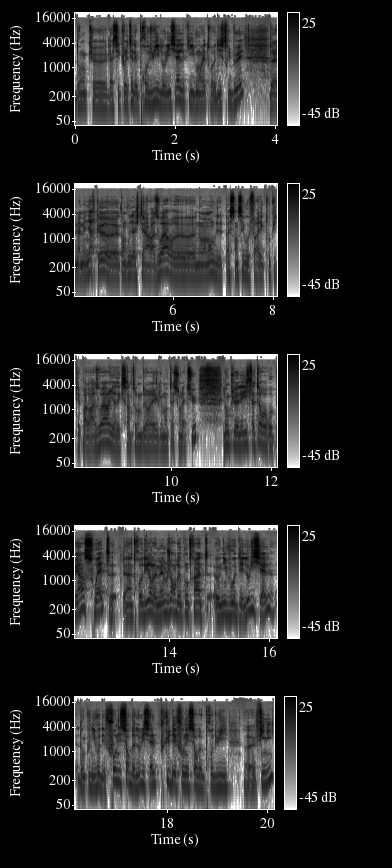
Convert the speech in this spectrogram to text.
donc euh, la sécurité des produits logiciels qui vont être distribués, de la même manière que euh, quand vous achetez un rasoir, normalement vous n'êtes pas censé vous faire électrocuter par le rasoir, il y a des certain nombre de réglementations là-dessus. Donc le législateur européen souhaite introduire le même genre de contraintes au niveau des logiciels, donc au niveau des fournisseurs de logiciels, plus des fournisseurs de produits finis,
